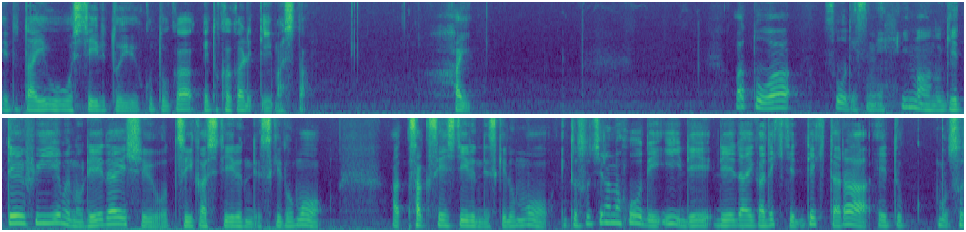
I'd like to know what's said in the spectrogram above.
えっと、対応をしているということが、えっと、書かれていました。はい。あとは、そうですね、今、あの GetFEM の例題集を追加しているんですけども、あ作成しているんですけども、えっと、そちらの方でいい例例題ができてできたら、えっと、もうそ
